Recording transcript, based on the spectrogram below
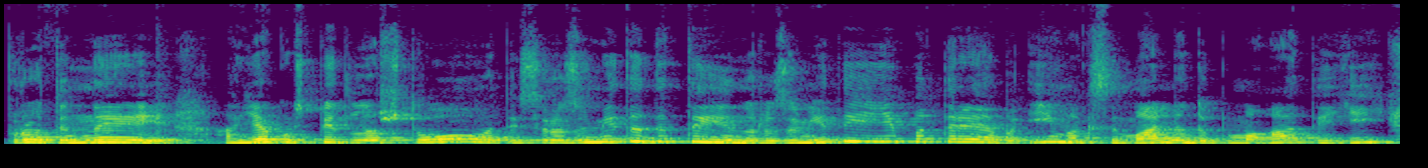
проти неї, а якось підлаштовуватись, розуміти дитину, розуміти її потреби і максимально допомагати їй,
